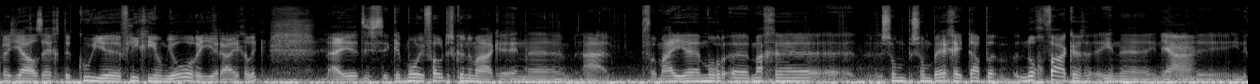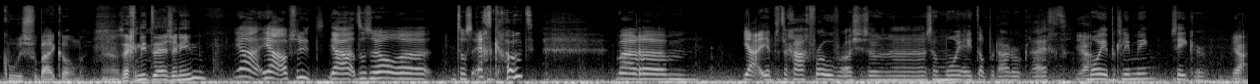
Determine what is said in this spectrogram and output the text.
Wat jij al zegt, de koeien vliegen je om je oren hier eigenlijk. Nee, het is, ik heb mooie foto's kunnen maken. En ah, voor mij eh, eh, mag eh, zo'n zo'n bergetappe nog vaker in, eh, in, Ja. in, de, in de koers voorbij komen. Ja, zeg je niet, hè, Janine? Ja, ja, absoluut. Ja, het was wel, eh, het was echt koud. Maar ehm, ja, je hebt het er graag voor over als je zo'n eh, zo'n mooie etappe daardoor krijgt. Ja. Mooie beklimming, zeker. Ja,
